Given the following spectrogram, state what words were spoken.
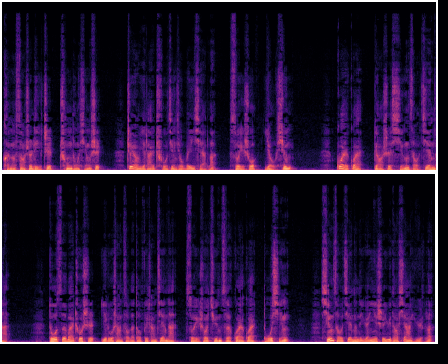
可能丧失理智，冲动行事。这样一来，处境就危险了。所以说有凶，怪怪表示行走艰难。独自外出时，一路上走的都非常艰难。所以说君子怪怪独行，行走艰难的原因是遇到下雨了，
